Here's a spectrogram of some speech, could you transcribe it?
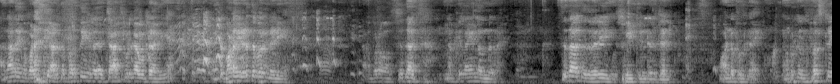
அதனால் எங்கள் படத்துக்கு அடுத்த படத்துக்கு சார்ஜ் கொடுக்க விட்டாதீங்க இந்த படம் எடுத்த பிறகு நடிங்க. அப்புறம் சித்தார்த் நான் அப்படி லைனில் வந்துடுறேன். Siddharth is very sweet intelligent wonderful guy நமக்கு இந்த ஃபஸ்ட்டு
